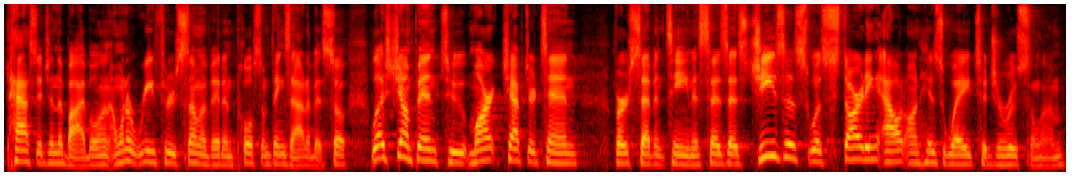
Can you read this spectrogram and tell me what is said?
passage in the Bible, and I want to read through some of it and pull some things out of it. So let's jump into Mark chapter 10, verse 17. It says, As Jesus was starting out on his way to Jerusalem,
